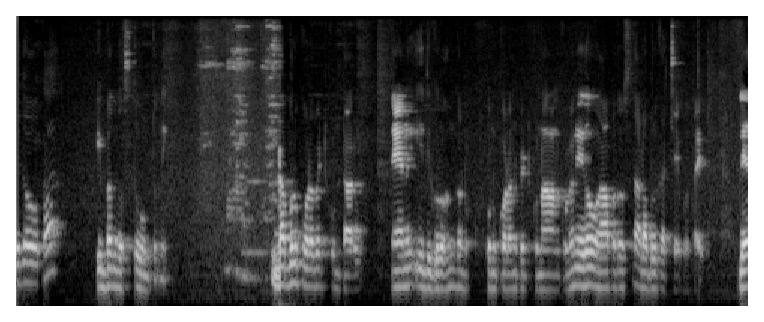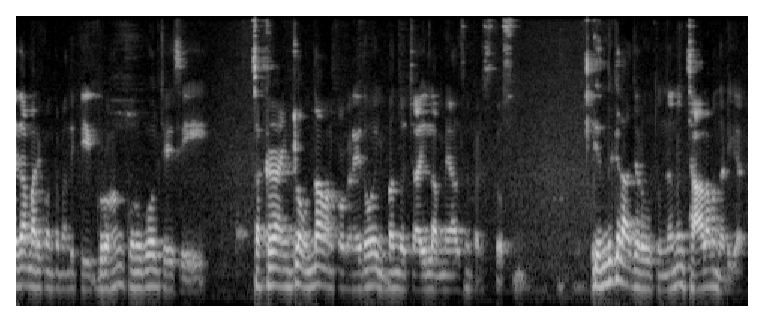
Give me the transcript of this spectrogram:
ఏదో ఒక ఇబ్బంది వస్తూ ఉంటుంది. డబ్బులు కూడబెట్టుకుంటారు. నేను ఇది గృహం కొను కొనుక్కోవడానికి పెట్టుకున్నాను అనుకున్నాను ఏదో ఒక ఆపద వస్తే ఆ డబ్బులు ఖర్చు అయిపోతాయి. లేదా మరి కొంతమందికి గృహం కొనుగోలు చేసి చక్కగా ఇంట్లో ఉందాం అనుకోగానే ఏదో ఇబ్బంది వచ్చి ఆ ఇల్లు అమ్మేయాల్సిన పరిస్థితి వస్తుంది. ఎందుకు ఇలా జరుగుతుంది అని చాలామంది అడిగారు.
